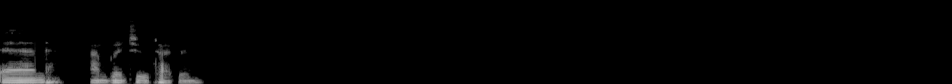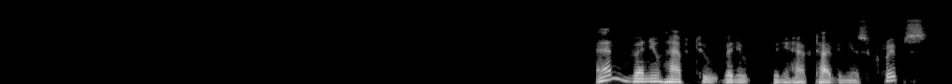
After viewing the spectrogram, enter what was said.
And I'm going to type in and when you have to when you when you have typed in your scripts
